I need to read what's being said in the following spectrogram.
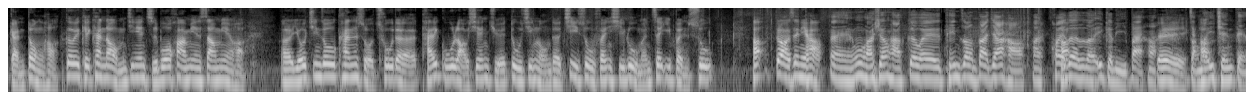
感动哈，各位可以看到我们今天直播画面上面哈，呃，由金周刊所出的《台股老先觉杜金龙的技术分析入门》这一本书。好，杜老师你好，哎，慕驊兄好，各位听众大家好啊，快乐的一个礼拜哈，对，涨了一千点，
